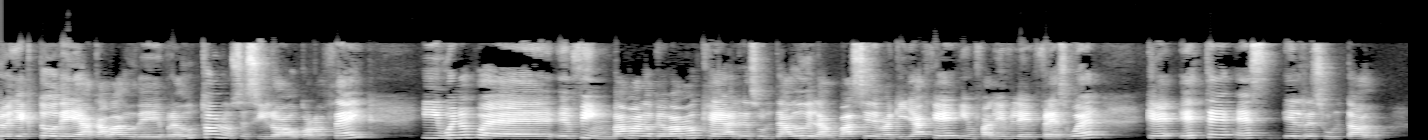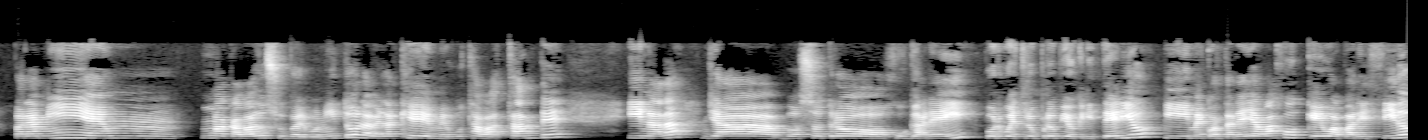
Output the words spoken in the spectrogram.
proyecto de acabado de productos, no sé si lo conocéis. Y bueno, pues en fin, vamos a lo que vamos, que es el resultado de la base de maquillaje infalible Freshwear, que este es el resultado. Para mí es un, un acabado súper bonito, la verdad es que me gusta bastante. Y nada, ya vosotros juzgaréis por vuestro propio criterio y me contaréis abajo qué os ha parecido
